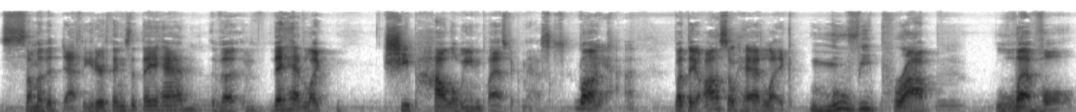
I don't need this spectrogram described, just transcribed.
some of the Death Eater things that they had. Mhm. The they had like cheap Halloween plastic masks, Well, but yeah. but they also had like movie prop Mhm. level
